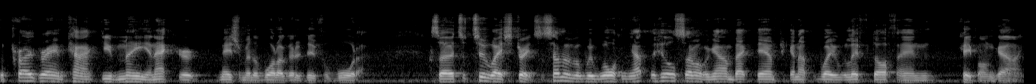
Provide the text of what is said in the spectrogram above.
the program can't give me an accurate measurement of what I've got to do for water. So it's a two-way street. So some of it we're walking up the hill, some of it we're going back down, picking up where we left off and keep on going.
